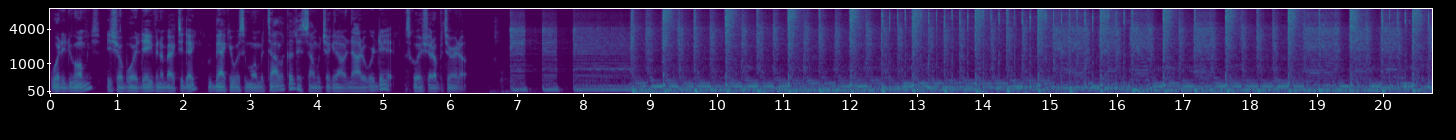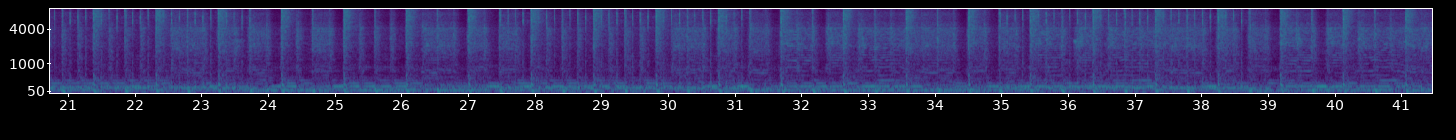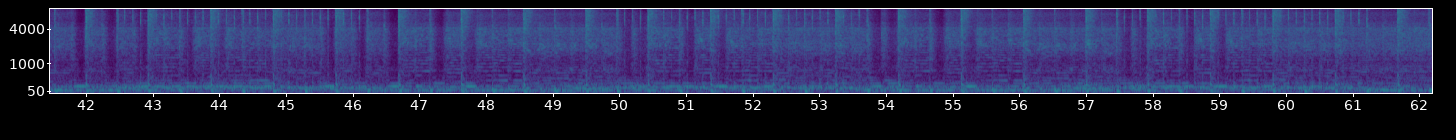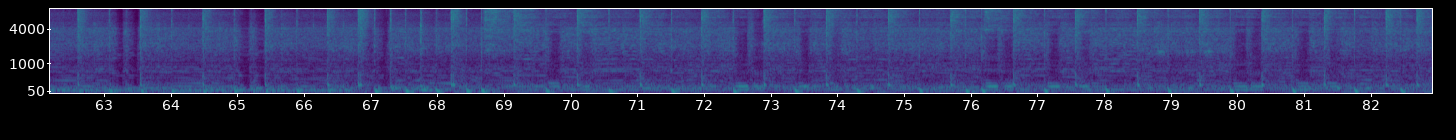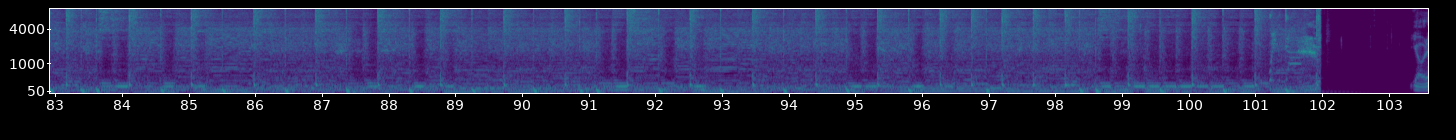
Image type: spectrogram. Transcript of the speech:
What it do, homies? It's your boy Dave, and I'm back today. We back here with some more Metallica. This time we check it out now that we're dead. Let's go ahead, shut up, and turn it up.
